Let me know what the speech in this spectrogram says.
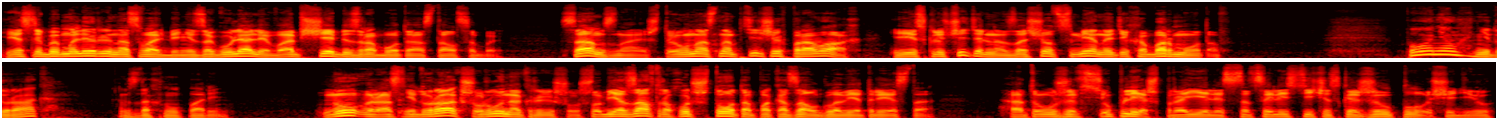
Если бы маляры на свадьбе не загуляли, вообще без работы остался бы. Сам знаешь, ты у нас на птичьих правах, и исключительно за счет смен этих обормотов». «Понял, не дурак», — вздохнул парень. «Ну, раз не дурак, шуруй на крышу, чтобы я завтра хоть что-то показал главе треста. А то уже всю плешь проели с социалистической жилплощадью».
